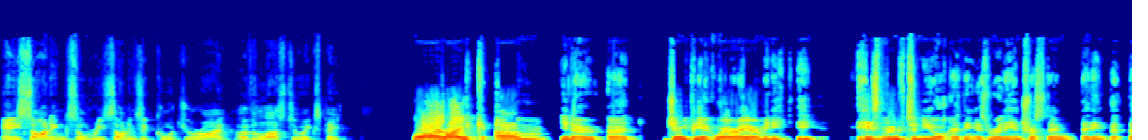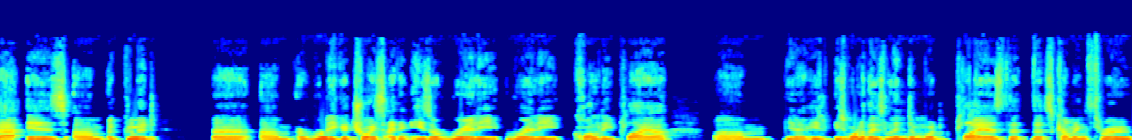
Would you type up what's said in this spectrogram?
Any signings or re-signings that caught your eye over the last two weeks, Pete? Well, I like um, you know uh, JP Aguirre. I mean, he, he, his move to New York, I think, is really interesting. I think that that is um, a good, uh, um, a really good choice. I think he's a really, really quality player. Um, you know, he's he's one of those Lindenwood players that that's coming through.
